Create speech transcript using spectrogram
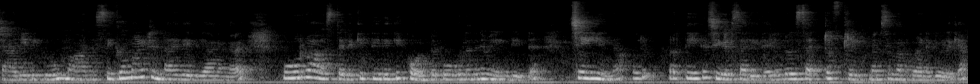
ശാരീരികവും മാനസികവുമായിട്ടുണ്ടായ വ്യതിയാനങ്ങളെ പൂർവാവസ്ഥയിലേക്ക് തിരികെ കൊണ്ടുപോകുന്നതിന് വേണ്ടിയിട്ട് ചെയ്യുന്ന ഒരു പ്രത്യേക ചികിത്സാ രീതി അല്ലെങ്കിൽ ഒരു സെറ്റ് ഓഫ് ട്രീറ്റ്മെന്റ്സ് നമുക്ക് വേണമെങ്കിൽ വിളിക്കാം.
